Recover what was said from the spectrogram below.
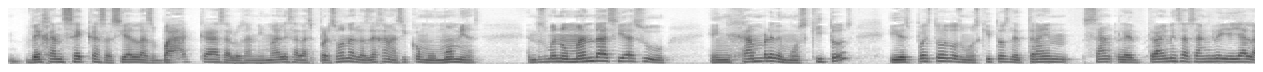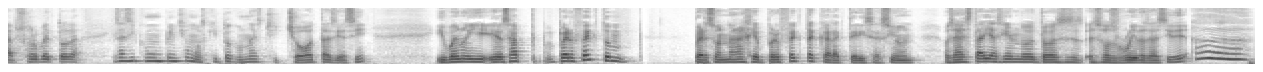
dejan secas así a las vacas, a los animales, a las personas, las dejan así como momias. Entonces, bueno, manda así a su enjambre de mosquitos y después todos los mosquitos le traen, le traen esa sangre y ella la absorbe toda. Es así como un pinche mosquito con unas chichotas y así. Y bueno, y, o sea, perfecto, personaje, perfecta caracterización. O sea, está ahí haciendo todos esos, ruidos así de... Ah",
